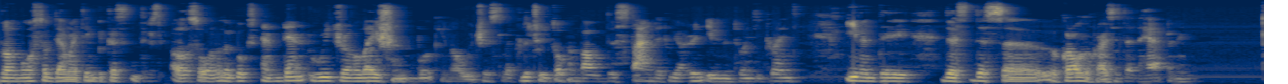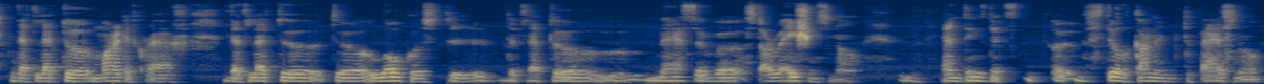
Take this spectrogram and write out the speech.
Well, most of them, I think, because there's also another books, and then read Revelation book, you know, which is like literally talking about this time that we are in, even in 2020, even the this this uh, corona crisis that happening that led to market crash, that led to, to locust, uh, that led to massive uh, starvations, you know, and things that's uh, still coming to pass, you know.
